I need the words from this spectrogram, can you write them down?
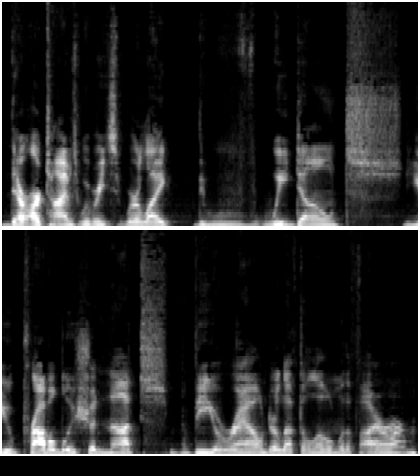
There are times where we, we're like, we don't. You probably should not be around or left alone with a firearm.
